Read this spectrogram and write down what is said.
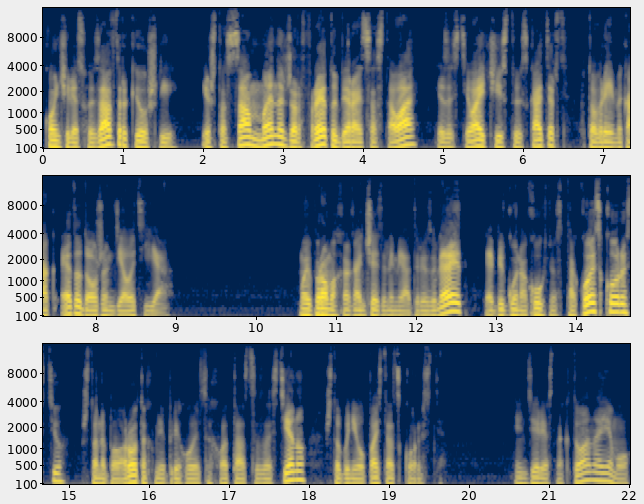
кончили свой завтрак и ушли, и что сам менеджер Фред убирает со стола и застилает чистую скатерть, в то время как это должен делать я. Мой промах окончательно меня отрезвляет, я бегу на кухню с такой скоростью, что на поворотах мне приходится хвататься за стену, чтобы не упасть от скорости. Интересно, кто она ему?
